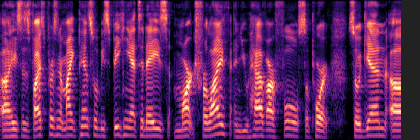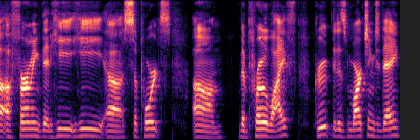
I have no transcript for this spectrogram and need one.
Uh, he says Vice President Mike Pence will be speaking at today's March for Life, and you have our full support. So again, uh, affirming that he he uh, supports um, the pro-life group that is marching today,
